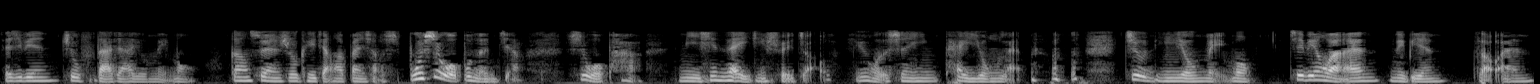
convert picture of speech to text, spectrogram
在这边祝福大家有美梦。刚虽然说可以讲到半小时，不是我不能讲，是我怕你现在已经睡着了，因为我的声音太慵懒。祝你有美梦，这边晚安，那边早安。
